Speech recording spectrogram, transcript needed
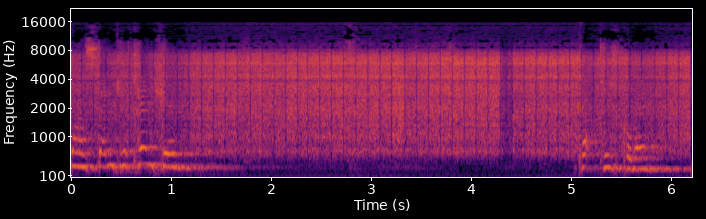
Come on, stand to attention. Chaque crise, quand même,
